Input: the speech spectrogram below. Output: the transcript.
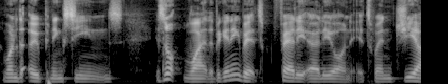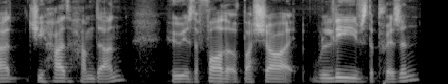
one of the opening scenes, it's not right at the beginning, but it's fairly early on. It's when Jihad, Jihad Hamdan, who is the father of Bashar, leaves the prison.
